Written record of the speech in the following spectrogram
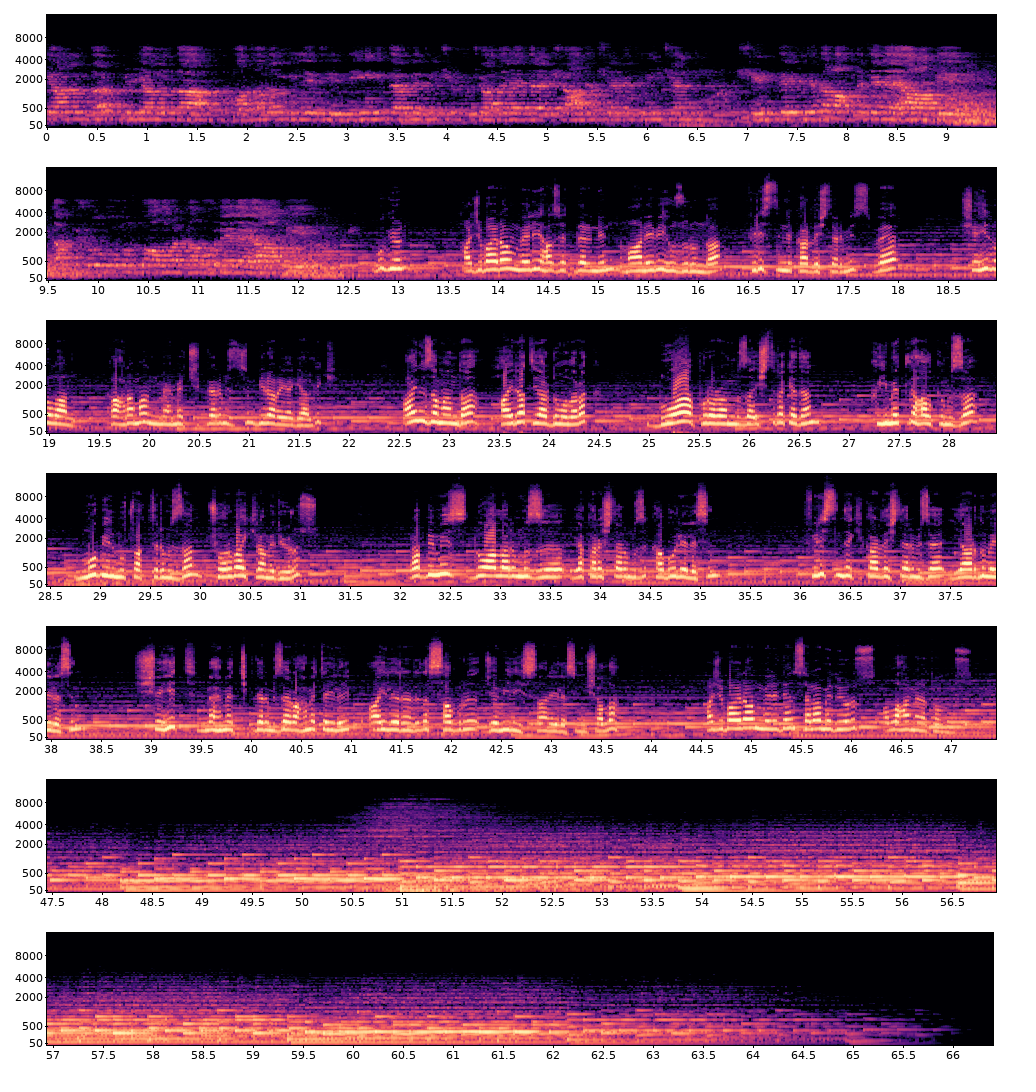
dünyanın dört bir yanında vatanın, milleti, dini, devleti için mücadele ederek şehadet şerbetini içen şehitlerimize de rahmet eyle ya Rabbi. Yapmış olduğumuz duaları kabul Bugün Hacı Bayram Veli Hazretlerinin manevi huzurunda Filistinli kardeşlerimiz ve şehit olan kahraman Mehmetçiklerimiz için bir araya geldik. Aynı zamanda hayrat yardım olarak dua programımıza iştirak eden kıymetli halkımıza mobil mutfaktırımızdan çorba ikram ediyoruz. Rabbimiz dualarımızı, yakarışlarımızı kabul eylesin. Filistin'deki kardeşlerimize yardım eylesin. Şehit Mehmetçiklerimize rahmet eyleyip ailelerine de sabrı cemil ihsan eylesin inşallah. Hacı Bayram Veli'den selam ediyoruz. Allah'a emanet olunuz.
